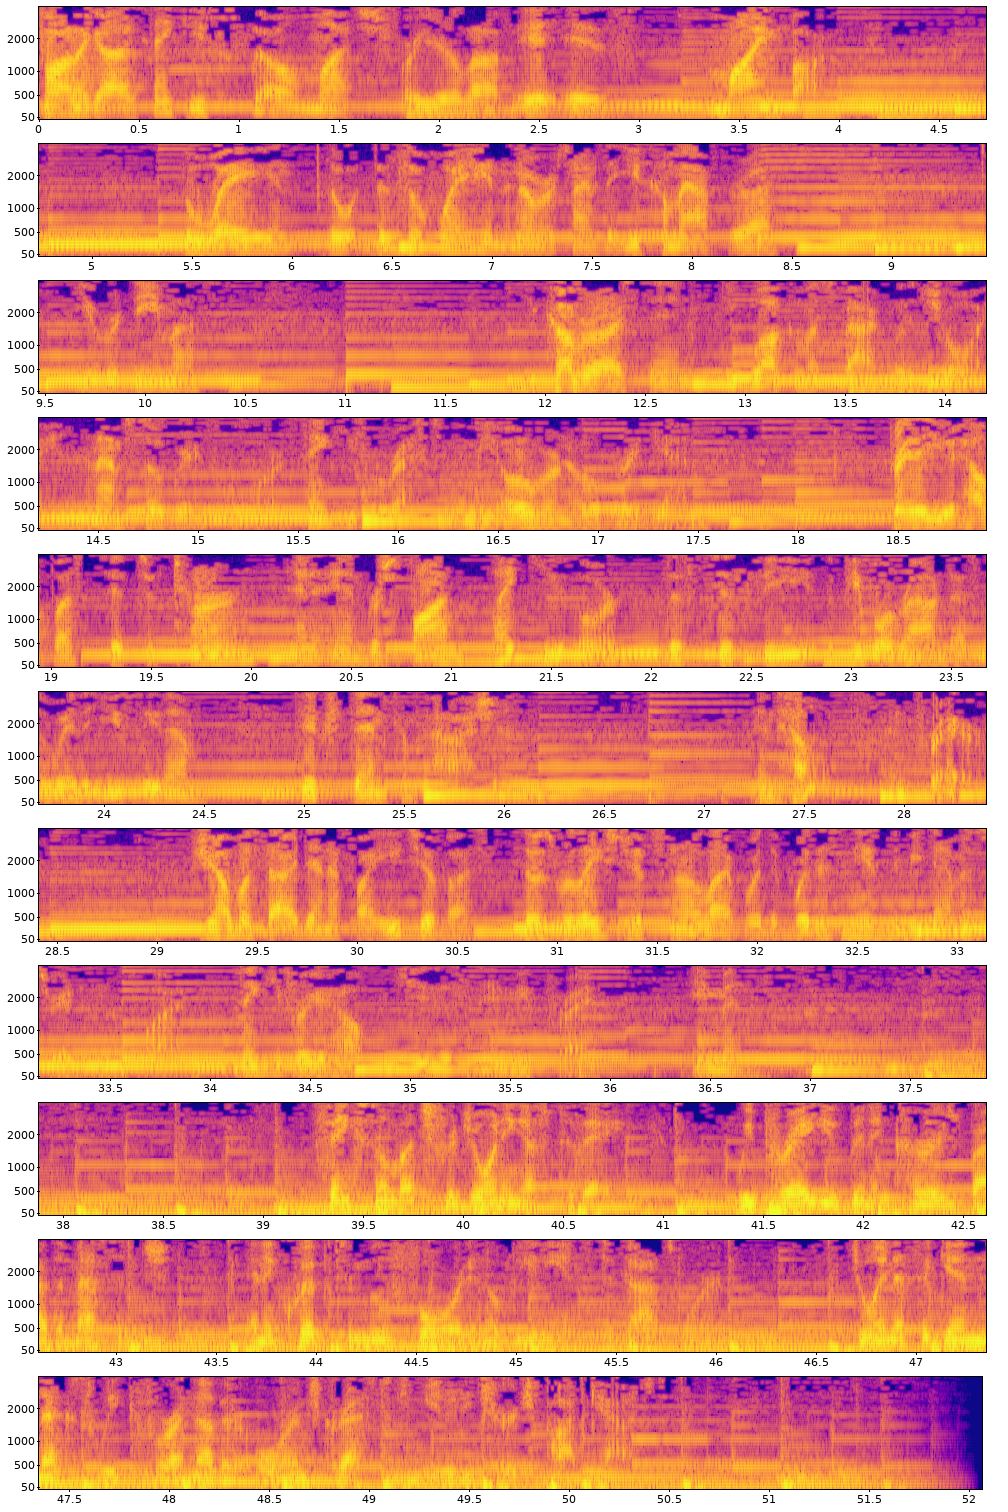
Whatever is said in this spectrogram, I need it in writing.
Father God, thank you so much for your love. It is mind boggling. The way and the, the, way and the number of times that you come after us, you redeem us, you cover our sin, you welcome us back with joy. And I'm so grateful. Thank you for rescuing me over and over again pray that you would help us to, to turn and, and respond like you, Lord, to, to see the people around us the way that you see them, to extend compassion and help and prayer. You help us to identify each of us those relationships in our life where, where this needs to be demonstrated and applied? Thank you for your help. In Jesus' name we pray. Amen. Thanks so much for joining us today. We pray you've been encouraged by the message and equipped to move forward in obedience to God's Word. Join us again next week for another Orange Crest Community Church podcast.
